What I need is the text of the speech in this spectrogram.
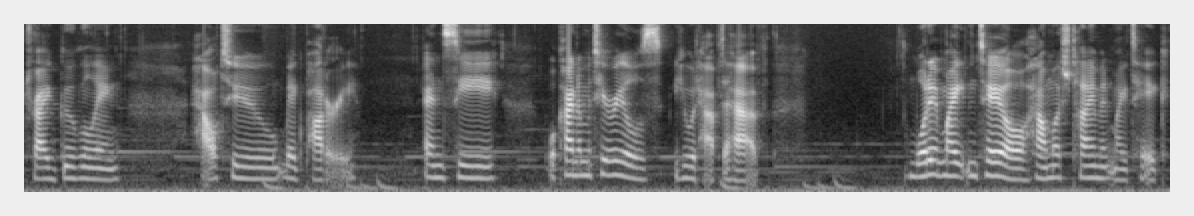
try Googling how to make pottery and see what kind of materials you would have to have, what it might entail, how much time it might take.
